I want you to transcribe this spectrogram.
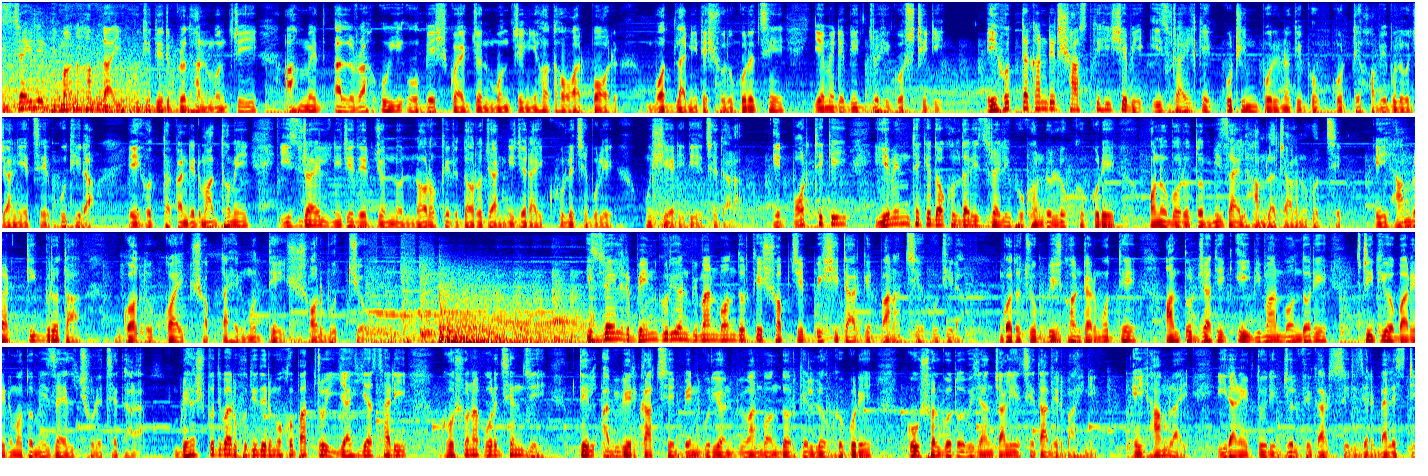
ইসরায়েলের বিমান হামলায় হুতিদের প্রধানমন্ত্রী আহমেদ আল রাহুই ও বেশ কয়েকজন মন্ত্রী নিহত হওয়ার পর বদলা নিতে শুরু করেছে ইয়েমেনের বিদ্রোহী গোষ্ঠীটি। এই হত্যাকাণ্ডের শাস্তি হিসেবে ইসরায়েলকে কঠিন পরিণতি ভোগ করতে হবে বলেও জানিয়েছে হুথিরা। এই হত্যাকাণ্ডের মাধ্যমে ইসরায়েল নিজেদের জন্য নরকের দরজা নিজেরাই খুলেছে বলে হুঁশিয়ারি দিয়েছে তারা। এরপর থেকেই ইয়েমেন থেকে দখলদার ইসরায়েলি ভূখণ্ড লক্ষ্য করে অনবরত মিসাইল হামলা চালানো হচ্ছে। এই হামলার তীব্রতা গত কয়েক সপ্তাহের মধ্যেই সর্বোচ্চ। ইসরায়েলের বেনগুরিয়ন বিমানবন্দরকে সবচেয়ে বেশি টার্গেট বানাচ্ছে হুথিরা। গত চব্বিশ ঘণ্টার মধ্যে আন্তর্জাতিক এই বিমানবন্দরে তৃতীয়বারের মতো মিসাইল ছুড়েছে তারা। বৃহস্পতিবার হুতিদের মুখপাত্র ইয়াহিয়া সারি ঘোষণা করেছেন যে তেল আবিবের কাছে বেনগুরিয়ন বিমানবন্দরকে লক্ষ্য করে কৌশলগত অভিযান চালিয়েছে তাদের বাহিনী। এই হামলায় ইরানের তৈরি জুলফিকার সিরিজের ব্যালিস্টিক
